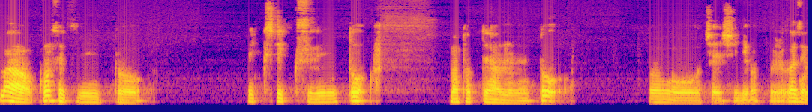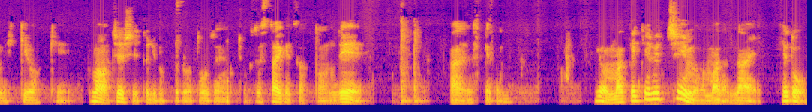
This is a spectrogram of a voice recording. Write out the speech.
まあ、今節で言うと、ビッグシックスで言うと、まあ、トッテナムと、おチェルシー、リバプールが全部引き分け。まあ、チェルシーとリバプールは当然直接対決だったので、あれですけども。要は負けてるチームがまだないけど、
